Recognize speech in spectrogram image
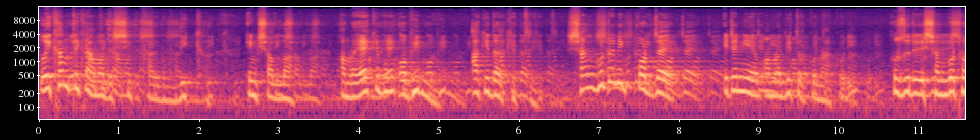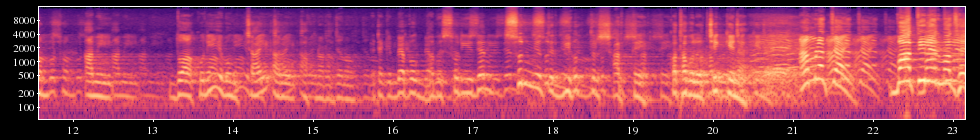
তো ওইখান থেকে আমাদের শিক্ষা এবং দীক্ষা ইনশাল্লাহ আমরা এক এবং অভিন্ন আকিদার ক্ষেত্রে সাংগঠনিক পর্যায়ে এটা নিয়ে আমরা বিতর্ক না করি। হুজুরের সংগঠন, আমি দোয়া করি এবং চাই আরও আপনারা যেন এটাকে ব্যাপকভাবে ছড়িয়ে দেন সুন্নিয়তের বৃহত্তর স্বার্থে। কথা বলে ঠিক কিনা? আমরা চাই বাতিলের মাঝে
